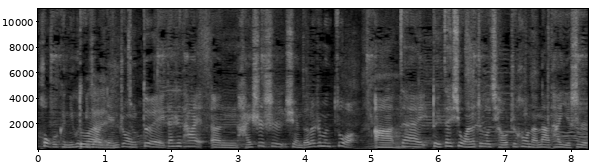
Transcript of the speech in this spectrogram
后果肯定会比较严重，对，但是他嗯还是是选择了这么做啊，在对在修完了这座桥之后呢，那他也是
